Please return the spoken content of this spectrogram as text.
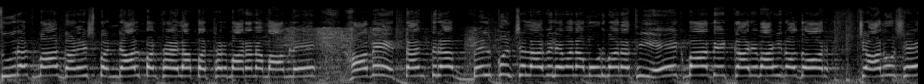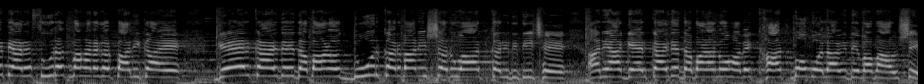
સુરતમાં ગણેશ પંડાલ પર થયેલા પથ્થરમારાના મામલે હવે તંત્ર બિલકુલ ચલાવી લેવાના મૂડમાં નથી. એક બાદ એક કાર્યવાહીનો દોર ચાલુ છે. ત્યારે સુરત મહાનગરપાલિકાએ ગેરકાયદે દબાણો દૂર કરવાની શરૂઆત કરી દીધી છે. અને આ ગેરકાયદે દબાણોનો હવે ખાત્મો બોલાવી દેવામાં આવશે.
